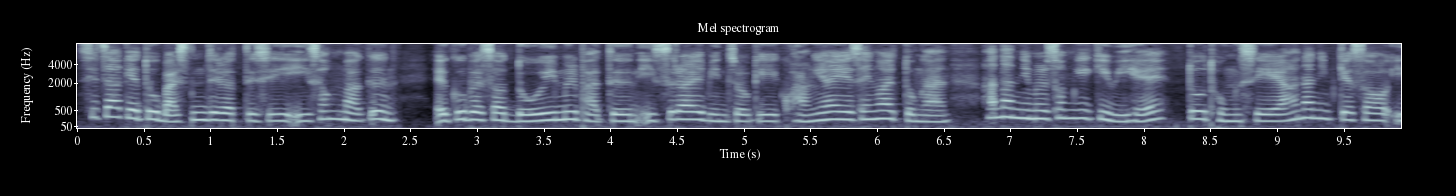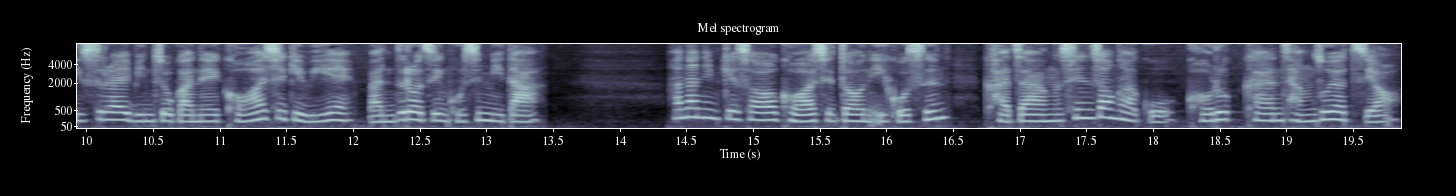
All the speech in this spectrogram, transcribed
시작에도 말씀드렸듯이 이 성막은 애굽에서 노임을 받은 이스라엘 민족이 광야의 생활 동안 하나님을 섬기기 위해 또 동시에 하나님께서 이스라엘 민족 안에 거하시기 위해 만들어진 곳입니다. 하나님께서 거하시던 이곳은 가장 신성하고 거룩한 장소였지요.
